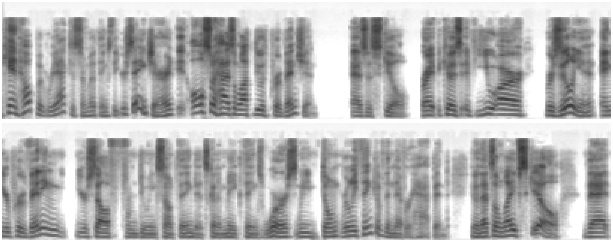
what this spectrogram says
I can't help but react to some of the things that you're saying, Sharon. It also has a lot to do with prevention as a skill, right? Because if you are resilient and you're preventing yourself from doing something that's going to make things worse, we don't really think of the never happened. You know, that's a life skill that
